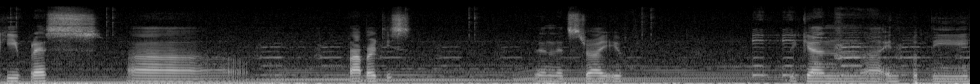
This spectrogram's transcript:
key press uh, properties then let's try if we can uh, input the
